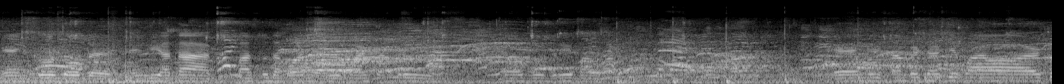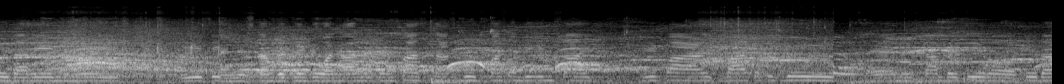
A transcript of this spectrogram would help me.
And crossover. Attack. Pass to the corner. Requires a three. No good rebound. And it's number 34 to the rim. Eating. And it's number 21 Hamilton. Pass. Not good. Pass on the inside. He fires. Basket is good. And it's number 0 to the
